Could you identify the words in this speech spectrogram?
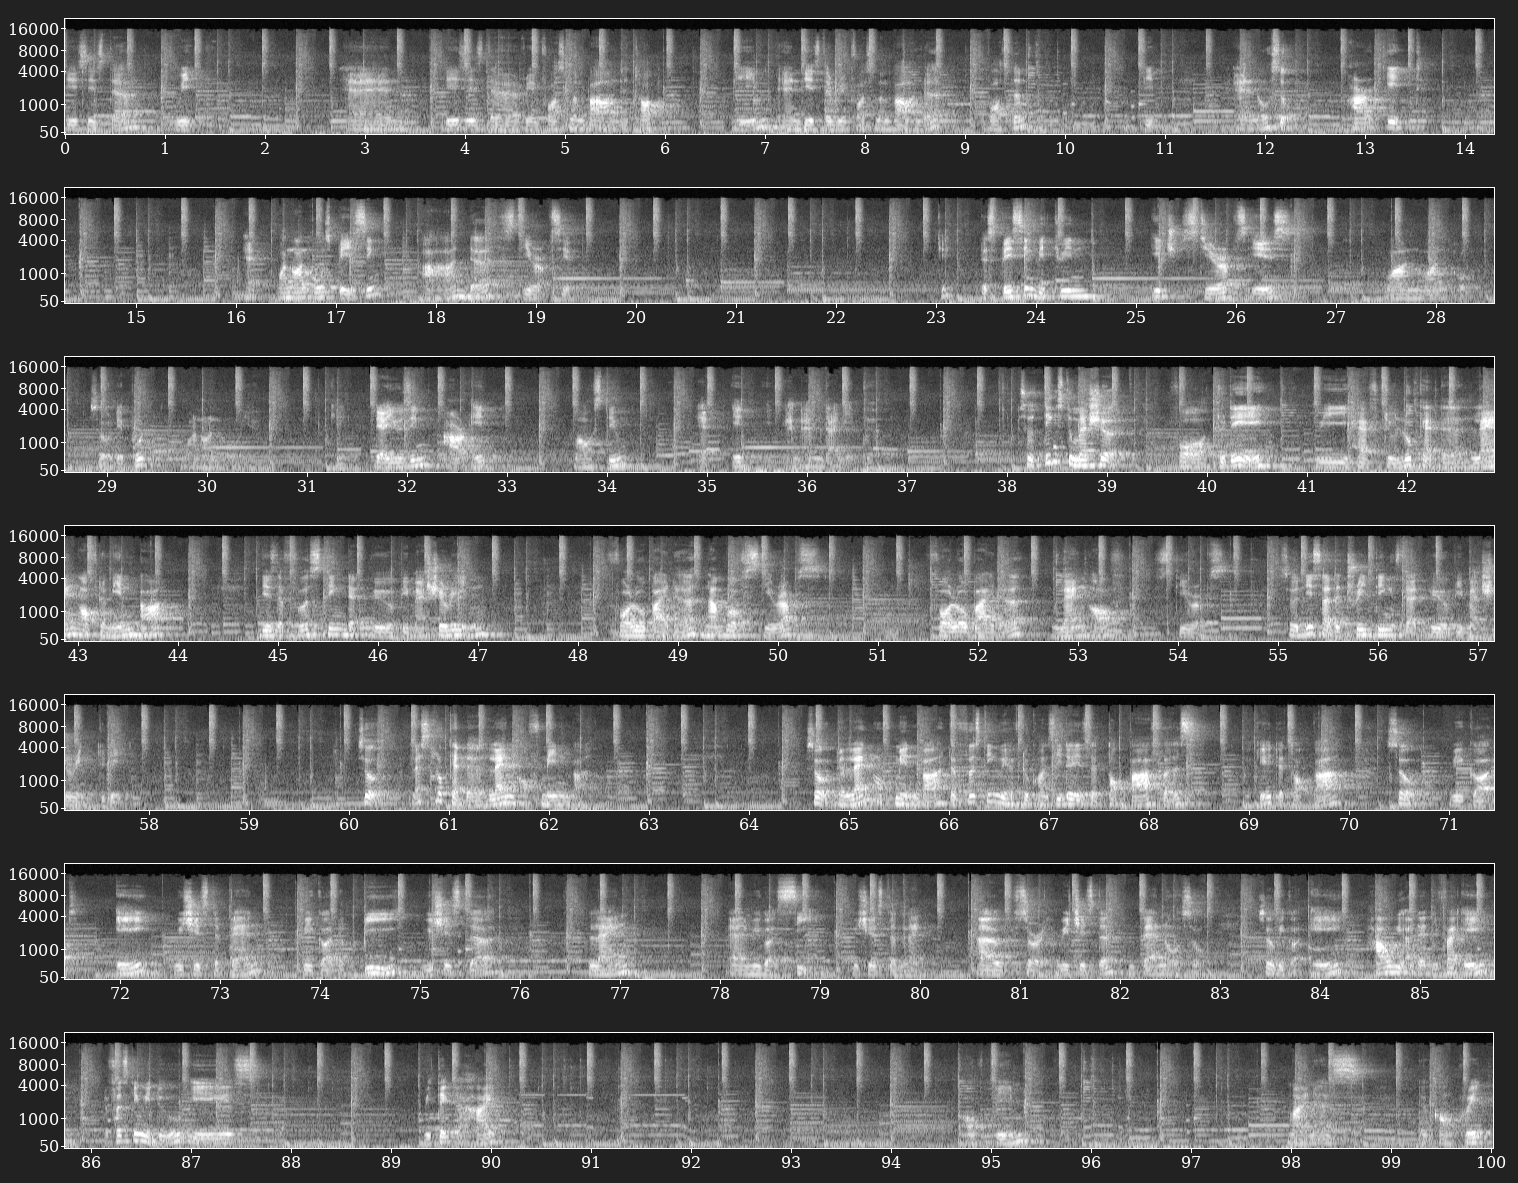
This is the width this is the reinforcement bar on the top beam and this is the reinforcement bar on the bottom beam. And also R8 at 110 spacing are the stirrups here. Okay the spacing between each stirrups is 110 so they put 110 here. Okay they are using R8 mild steel at 8 mm diameter. So things to measure for today, we have to look at the length of the main bar. This is the first thing that we will be measuring, followed by the number of stirrups, followed by the length of stirrups. So these are the three things that we will be measuring today. So let's look at the length of main bar. So the length of main bar, the first thing we have to consider is the top bar first. Okay, the top bar. So we got A, which is the band. We got the B, which is the length. And we got C, which is the length. Uh, sorry, which is the band also. So we got A. How we identify A? The first thing we do is we take the height beam minus the concrete.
